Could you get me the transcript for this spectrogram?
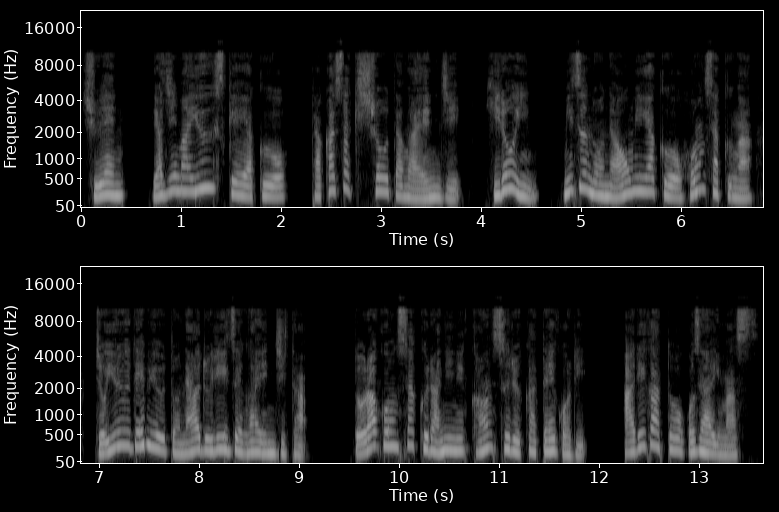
主演矢島祐介役を高崎翔太が演じ、ヒロイン水野直美役を本作が女優デビューとなるリーゼが演じた。ドラゴン桜2に関するカテゴリー。ありがとうございます。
